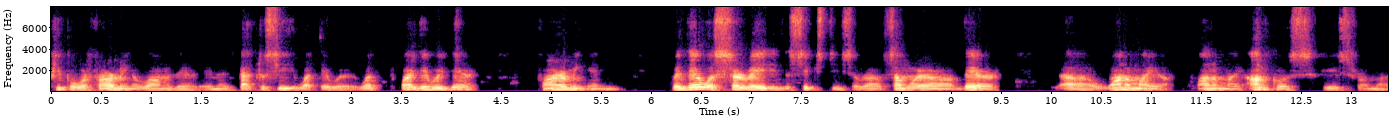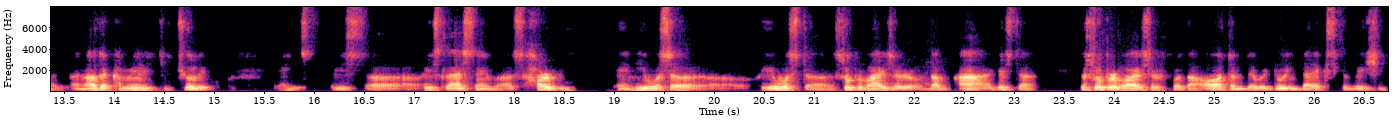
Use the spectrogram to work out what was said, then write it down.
people were farming along there. And I got to see what they were, what why they were there, farming. And when they was surveyed in the 60s, around somewhere around there, uh, one of my one of my uncles, he's from a, another community, Chulip. His, his, uh, his last name was Harvey, and he was a he was the supervisor, the, I guess the, the supervisor for the O'odham they were doing the excavation.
